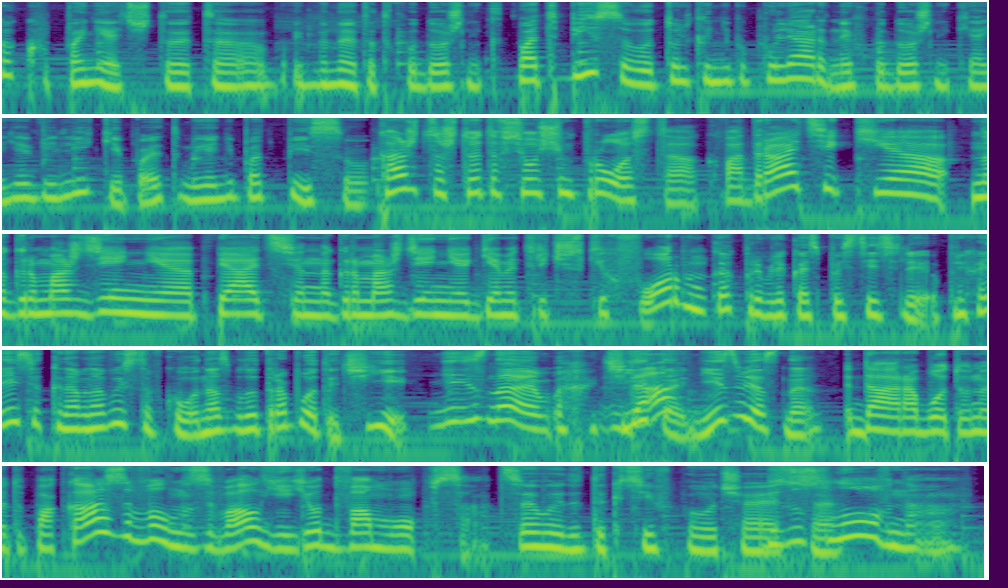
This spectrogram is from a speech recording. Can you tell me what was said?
как понять, что это именно этот художник? Подписывают только непопулярные художники, а я великий, поэтому я не подписываю. Кажется, что это все очень просто. Квадратики, нагромождение пятен, нагромождение геометрических форм. Как привлекать посетителей? Приходите к нам на выставку, у нас будут работы. Чьи? Не знаем. Чьи-то? Да? Неизвестно. Да, работу он эту показывал, называл ее «Два мопса». Целый детектив получается. Безусловно.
